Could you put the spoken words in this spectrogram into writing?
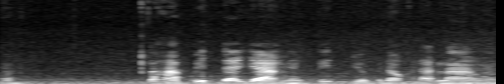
อะก็หาปิดได้อย่างยังติดอยู่พี่น้องขนาดล้างอะ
